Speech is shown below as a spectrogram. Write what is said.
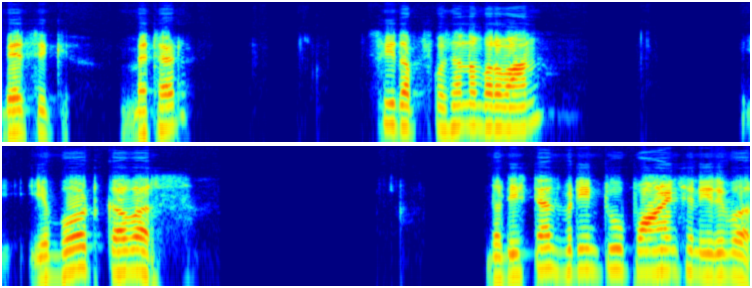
basic method. See the question number one. A boat covers the distance between two points in a river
